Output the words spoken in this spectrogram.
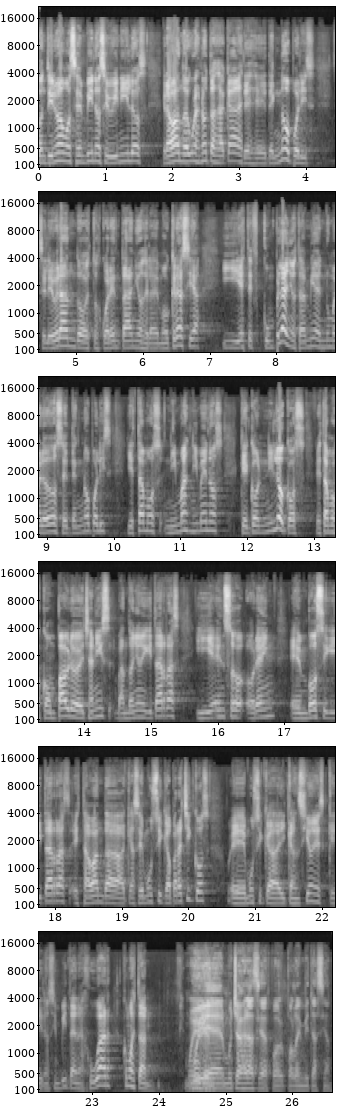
Continuamos en Vinos y Vinilos, grabando algunas notas de acá desde Tecnópolis, celebrando estos 40 años de la democracia y este cumpleaños también, número 12 de Tecnópolis. Y estamos ni más ni menos que con Ni Locos. Estamos con Pablo de Chanís, bandoneón y guitarras, y Enzo Orein en voz y guitarras. Esta banda que hace música para chicos, eh, música y canciones que nos invitan a jugar. ¿Cómo están? Muy, bien. muchas gracias por, la invitación.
